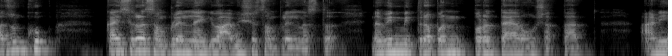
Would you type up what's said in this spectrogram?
अजून खूप काही सगळं संपलेलं नाही किंवा आयुष्य संपलेलं नसतं. नवीन मित्र पण परत तयार होऊ शकतात. आणि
